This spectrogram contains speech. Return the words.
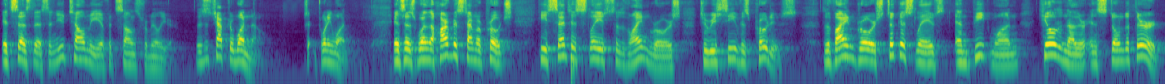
it says this, and you tell me if it sounds familiar. This is chapter 1 now, 21. It says, When the harvest time approached, he sent his slaves to the vine growers to receive his produce. The vine growers took his slaves and beat one, killed another, and stoned a third.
